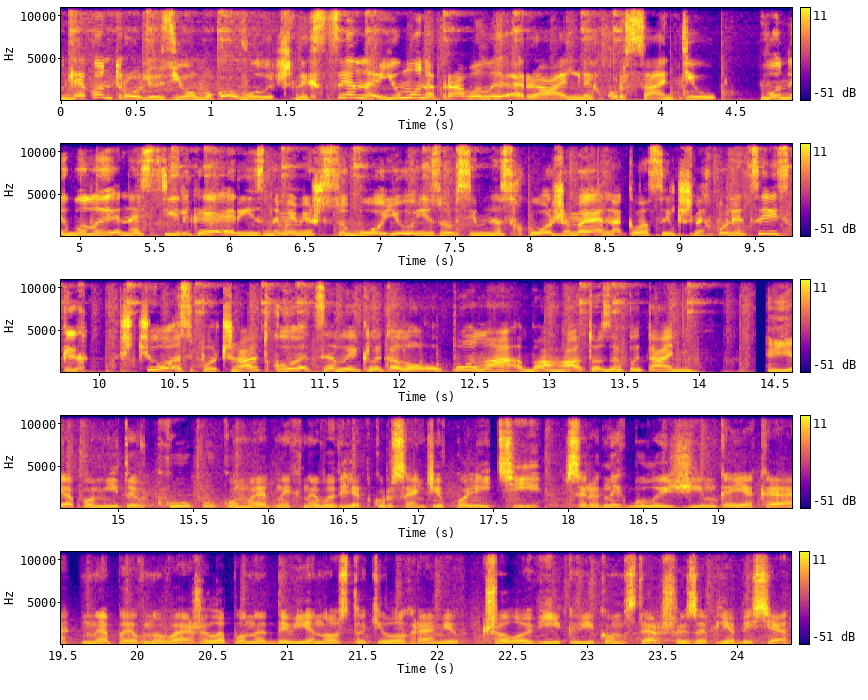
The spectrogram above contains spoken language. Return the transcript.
для контролю зйомок вуличних сцен йому направили реальних курсантів. Вони були настільки різними між собою і зовсім не схожими на класичних поліцейських, що спочатку це викликало у пола багато запитань. Я помітив купу кумедних на вигляд курсантів поліції. Серед них були жінка, яка напевно важила понад 90 кілограмів, чоловік віком старший за 50.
